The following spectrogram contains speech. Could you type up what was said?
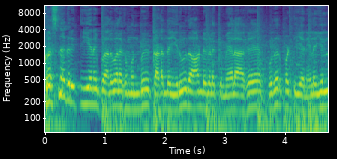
கிருஷ்ணகிரி தீயணைப்பு அலுவலகம் முன்பு கடந்த இருபது ஆண்டுகளுக்கு மேலாக புதர்பட்டிய நிலையில்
